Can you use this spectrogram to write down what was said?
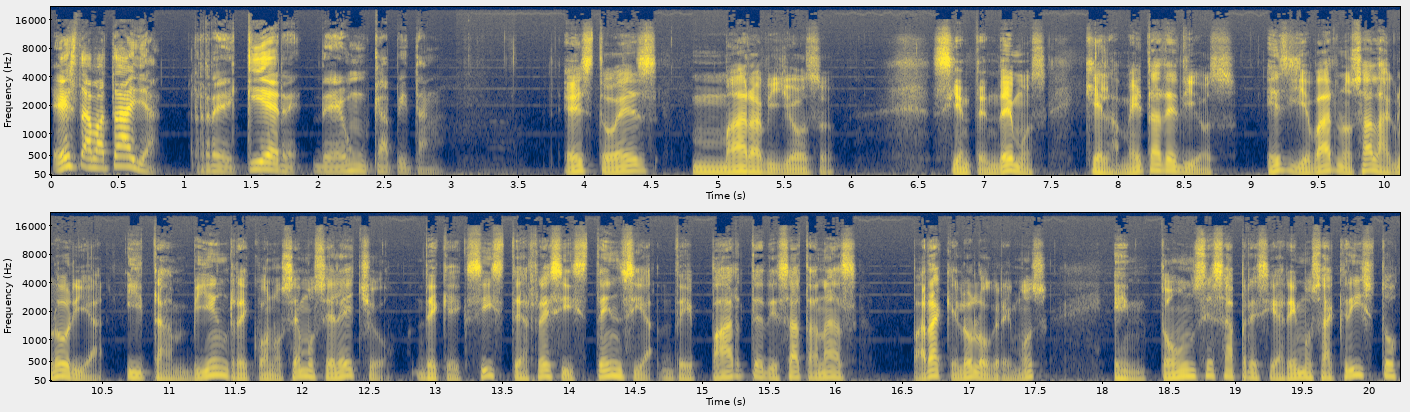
Esta batalla requiere de un capitán. Esto es maravilloso. Si entendemos que la meta de Dios es llevarnos a la gloria y también reconocemos el hecho de que existe resistencia de parte de Satanás para que lo logremos, entonces apreciaremos a Cristo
